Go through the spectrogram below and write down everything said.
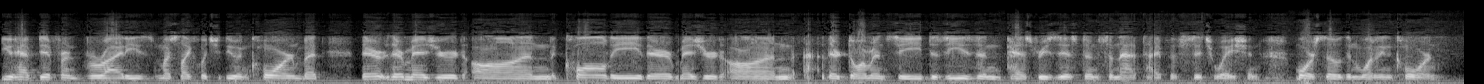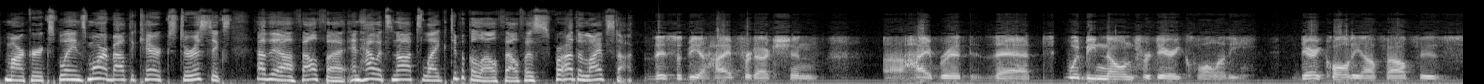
You have different varieties, much like what you do in corn, but they're they're measured on quality. They're measured on uh, their dormancy, disease and pest resistance, and that type of situation, more so than what in corn. Marker explains more about the characteristics of the alfalfa and how it's not like typical alfalfas for other livestock. This would be a high production uh, hybrid that would be known for dairy quality. Dairy quality alfalfa is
